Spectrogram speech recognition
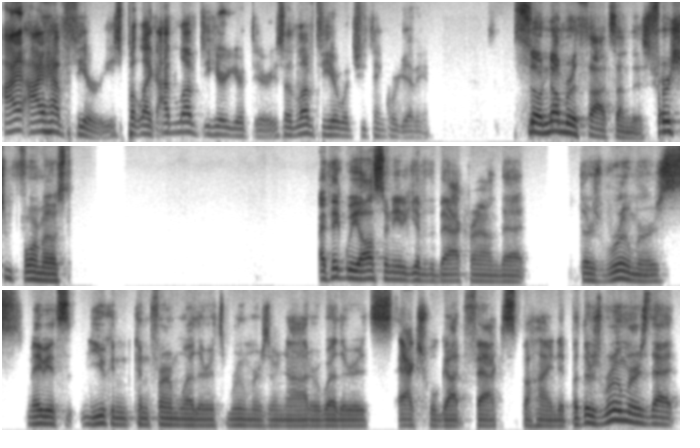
I, I have theories, but like I'd love to hear your theories. I'd love to hear what you think we're getting. So, number of thoughts on this. First and foremost, I think we also need to give the background that there's rumors. Maybe it's you can confirm whether it's rumors or not, or whether it's actual got facts behind it. But there's rumors that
